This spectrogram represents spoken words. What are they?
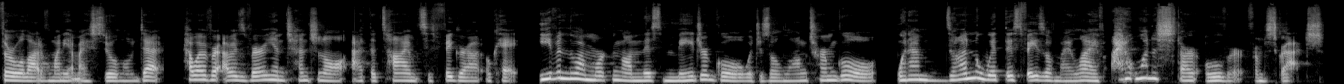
throw a lot of money at my student loan debt. However, I was very intentional at the time to figure out, okay, even though I'm working on this major goal, which is a long term goal, when I'm done with this phase of my life, I don't want to start over from scratch.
